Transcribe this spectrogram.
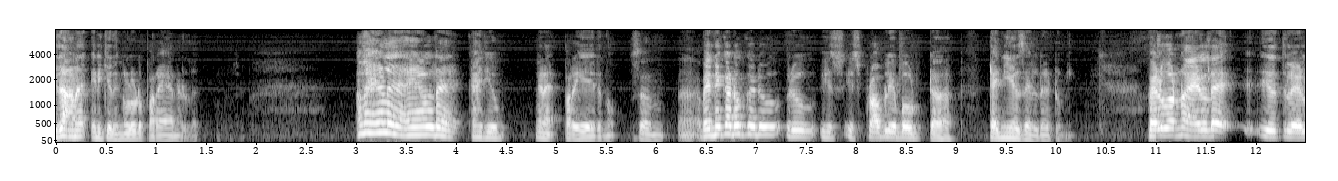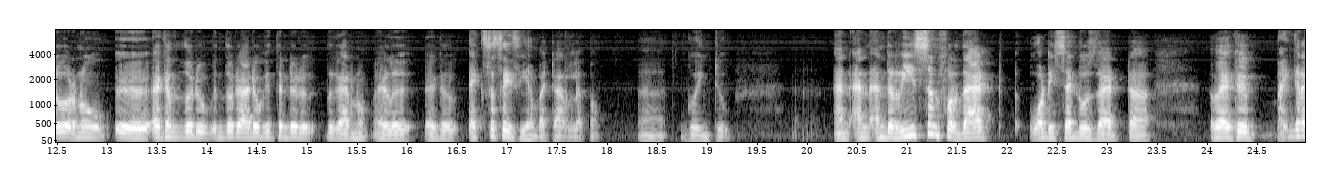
ഇതാണ് എനിക്ക് നിങ്ങളോട് പറയാനുള്ളത്. അപ്പോൾ അയാൾ അയാളുടെ കാര്യവും ഇങ്ങനെ പറയുമായിരുന്നു സോ അപ്പോൾ എന്നെക്കാടൊക്കെ ഒരു ഒരു is is probably about ten years elder to me അപ്പോൾ അയാൾ പറഞ്ഞു അയാളുടെ ജീവിതത്തിൽ അയാൾ പറഞ്ഞു അയാൾക്ക് എന്തൊരു എന്തൊരു ആരോഗ്യത്തിന്റെ ഒരു ഇത് കാരണം അയാൾ എക്സസൈസ് ചെയ്യാൻ പറ്റാറില്ല അപ്പം going to and and and the reason for that what he said was that അപ്പോൾ അയാൾക്ക് ഭയങ്കര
